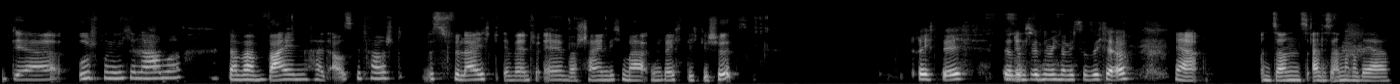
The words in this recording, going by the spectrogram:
der ursprüngliche Name. Da war Wein halt ausgetauscht. Ist vielleicht eventuell wahrscheinlich markenrechtlich geschützt. Richtig. Da sind wir nämlich noch nicht so sicher. Ja. Und sonst alles andere wäre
